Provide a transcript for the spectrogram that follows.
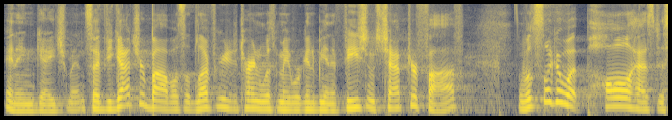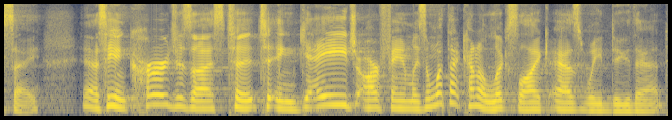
and engagement. So if you got your Bibles, I'd love for you to turn with me. We're going to be in Ephesians chapter 5. Let's look at what Paul has to say as he encourages us to, to engage our families and what that kind of looks like as we do that.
